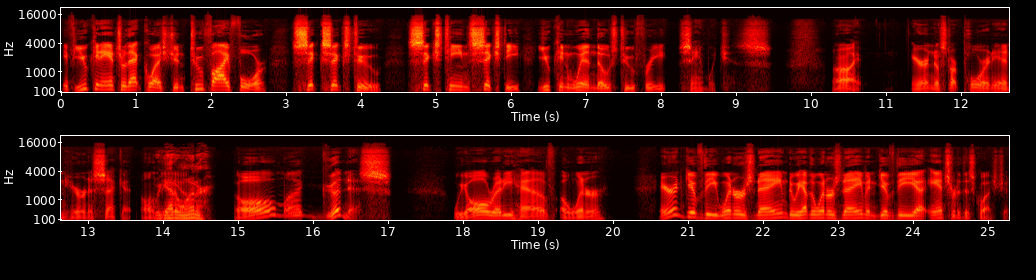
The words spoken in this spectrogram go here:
If you can answer that question, 254 662 1660, you can win those two free sandwiches. All right. Aaron, they'll start pouring in here in a second. On we the, got a uh, winner. Oh, my goodness. We already have a winner. Aaron, give the winner's name. Do we have the winner's name? And give the uh, answer to this question.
